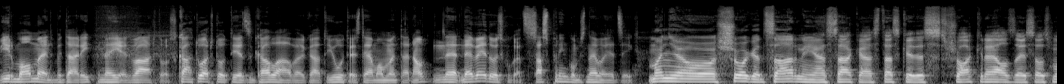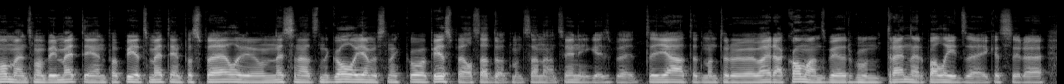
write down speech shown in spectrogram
ir momenti, bet tā ripa neiet vārtos. Kā tu ar to tiec galā, vai kā tu jūties tajā momentā? Nav ne, neveidojas kaut kāds saspringums, nevajadzīgs. Man jau šogad sārnijā sākās tas, ka es švaki realizēju savus momentus. Man bija metieni pa 5 metienu pa spēli, un nesanāca ne goli iemest, neko piespēles atdot. Man sanāca vienīgais, bet jā, tad man tur vairāk komandas biedru un treneru palīdzēja, kas ir uh,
